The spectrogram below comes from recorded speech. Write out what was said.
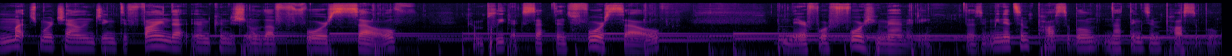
much more challenging to find that unconditional love for self, complete acceptance for self, and therefore for humanity. Doesn't mean it's impossible, nothing's impossible.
